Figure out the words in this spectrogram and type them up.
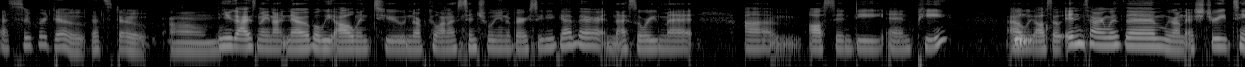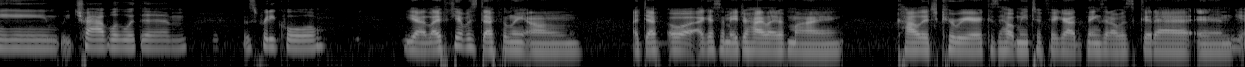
That's super dope. That's dope. Um, you guys may not know, but we all went to North Carolina Central University together, and that's where we met um, Austin D and P. Uh, we also interned with them. We were on their street team. We traveled with them. It was pretty cool. Yeah, Life Kit was definitely um, a def. Oh, I guess a major highlight of my college career because it helped me to figure out the things that I was good at, and yeah,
